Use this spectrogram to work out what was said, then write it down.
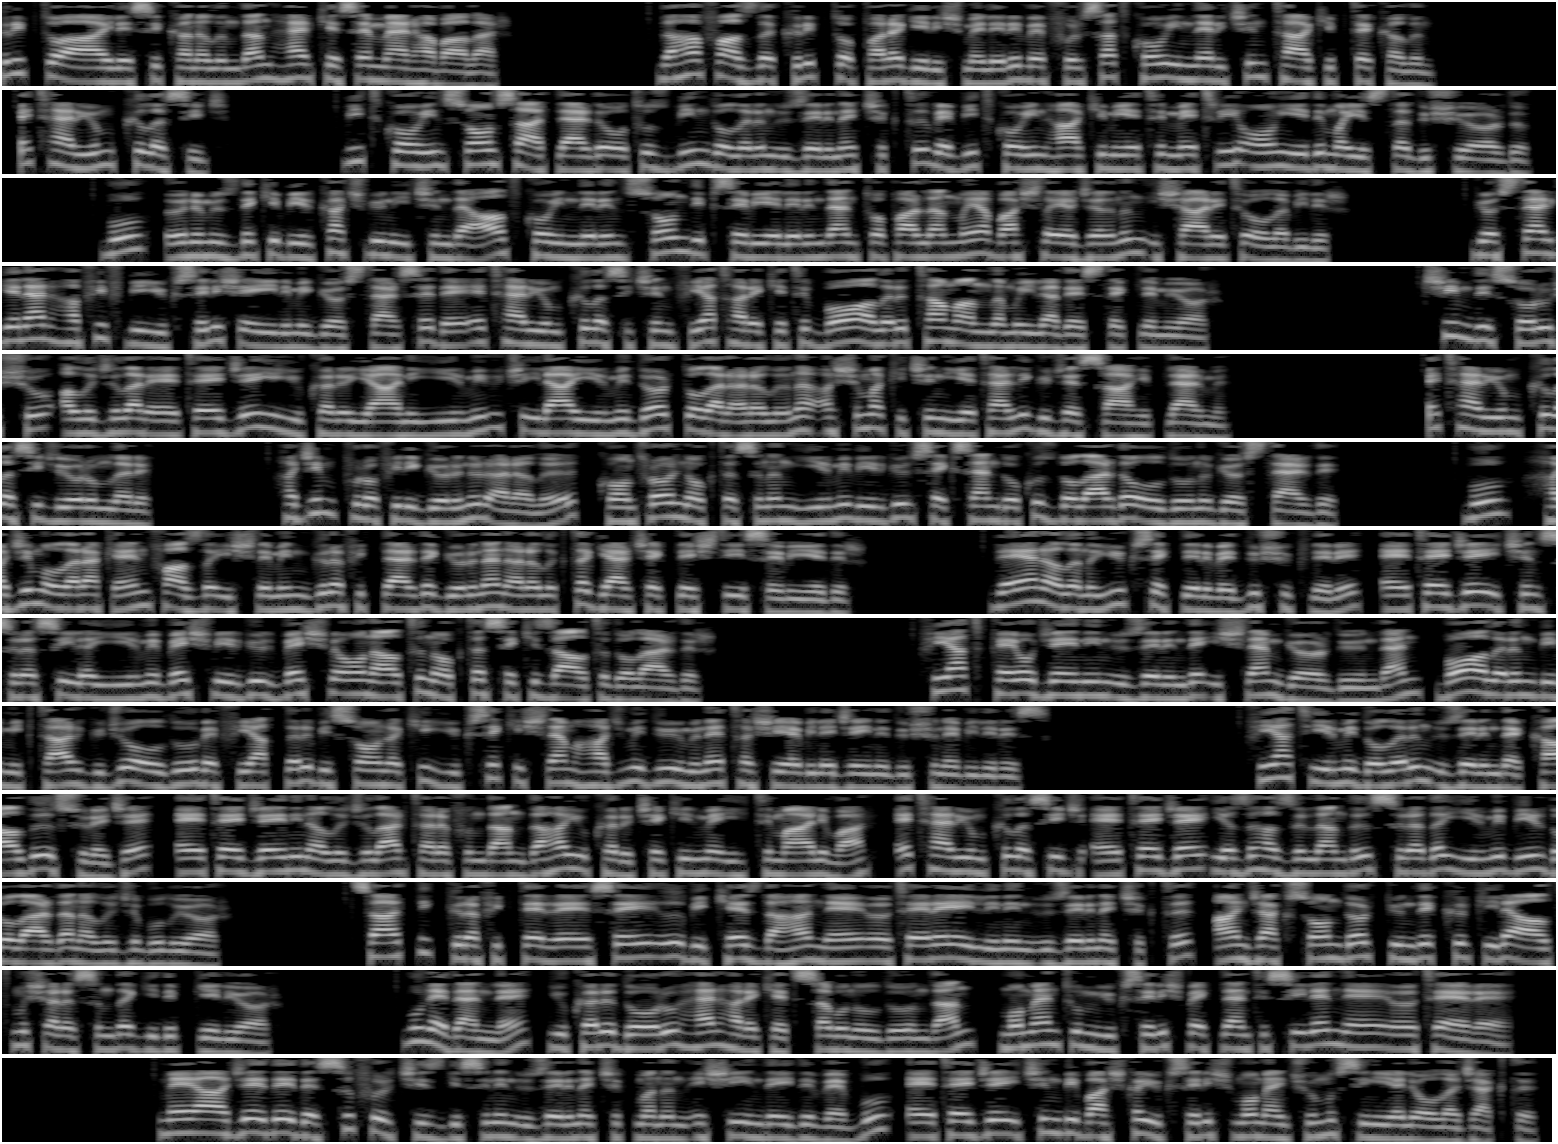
Kripto Ailesi kanalından herkese merhabalar. Daha fazla kripto para gelişmeleri ve fırsat coinler için takipte kalın. Ethereum Classic Bitcoin son saatlerde 30 bin doların üzerine çıktı ve Bitcoin hakimiyeti metriği 17 Mayıs'ta düşüyordu. Bu, önümüzdeki birkaç gün içinde altcoin'lerin son dip seviyelerinden toparlanmaya başlayacağının işareti olabilir. Göstergeler hafif bir yükseliş eğilimi gösterse de Ethereum Classic'in fiyat hareketi boğaları tam anlamıyla desteklemiyor. Şimdi soru şu, alıcılar ETC'yi yukarı yani 23 ila 24 dolar aralığına aşımak için yeterli güce sahipler mi? Ethereum Classic yorumları Hacim profili görünür aralığı, kontrol noktasının 20,89 dolarda olduğunu gösterdi. Bu, hacim olarak en fazla işlemin grafiklerde görünen aralıkta gerçekleştiği seviyedir. Değer alanı yüksekleri ve düşükleri, ETC için sırasıyla 25,5 ve 16,86 dolardır. Fiyat POC'nin üzerinde işlem gördüğünden, boğaların bir miktar gücü olduğu ve fiyatları bir sonraki yüksek işlem hacmi düğümüne taşıyabileceğini düşünebiliriz. Fiyat 20 doların üzerinde kaldığı sürece, ETC'nin alıcılar tarafından daha yukarı çekilme ihtimali var. Ethereum Classic ETC yazı hazırlandığı sırada 21 dolardan alıcı buluyor. Saatlik grafikte RSI bir kez daha NÖTR 50'nin üzerine çıktı, ancak son 4 günde 40 ile 60 arasında gidip geliyor. Bu nedenle, yukarı doğru her hareket savunulduğundan, momentum yükseliş beklentisiyle NÖTR. MACD'de sıfır çizgisinin üzerine çıkmanın eşiğindeydi ve bu, ETC için bir başka yükseliş momentumu sinyali olacaktı.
